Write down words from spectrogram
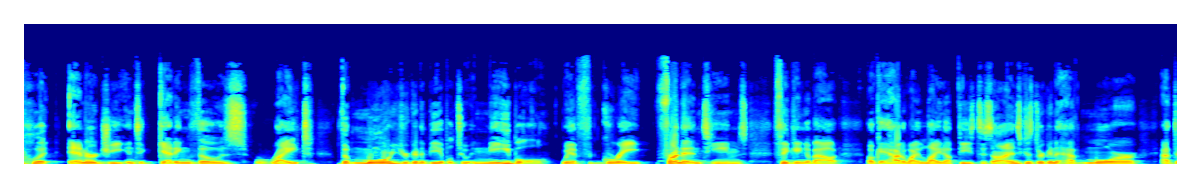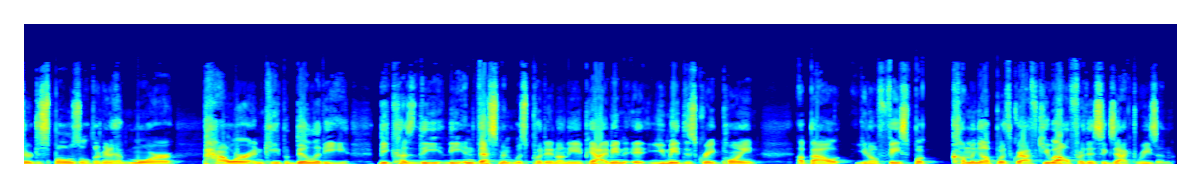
put energy into getting those right, the more you're going to be able to enable with great front end teams thinking about, okay, how do I light up these designs? Because they're going to have more at their disposal. They're going to have more power and capability because the the investment was put in on the API. I mean, it, you made this great point about, you know, Facebook coming up with GraphQL for this exact reason.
